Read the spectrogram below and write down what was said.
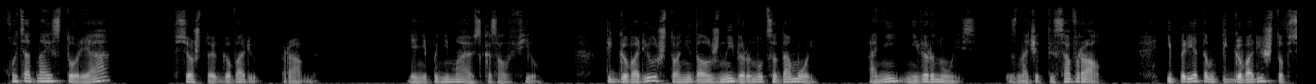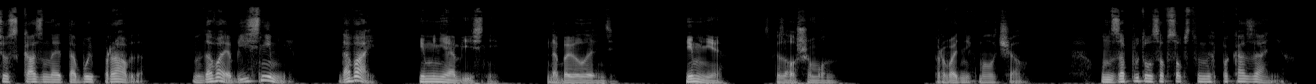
Хоть одна история, а? Все, что я говорю, правда. — Я не понимаю, — сказал Фил. — Ты говорил, что они должны вернуться домой. Они не вернулись. Значит, ты соврал. И при этом ты говоришь, что все сказанное тобой правда. Ну давай, объясни мне. Давай. — И мне объясни, — добавил Энди. — И мне, — сказал Шимон. Проводник молчал. Он запутался в собственных показаниях,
